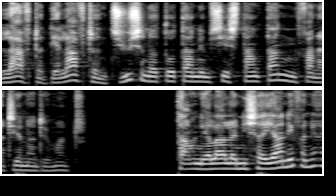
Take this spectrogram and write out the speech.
lavitra dia lavitra ny Jiosy natao tany amin'ny sesitany tany ny fanatrehan'Andriamanitra. Tamin'ny alalan'i Isaia anefany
